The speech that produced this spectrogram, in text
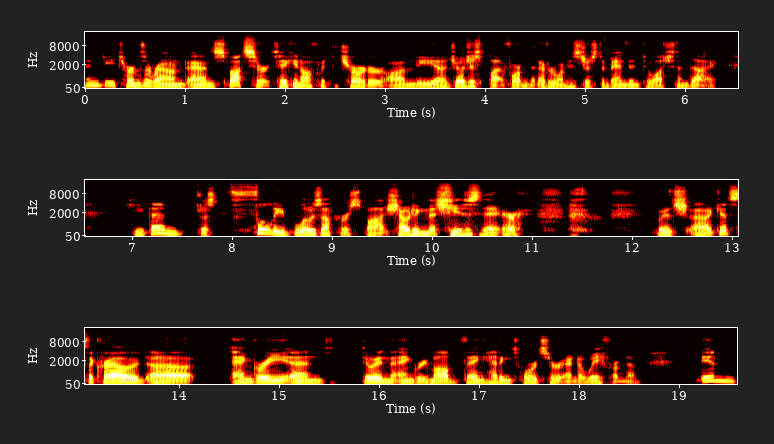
Mingy turns around and spots her taking off with the charter on the uh, judge's platform that everyone has just abandoned to watch them die. He then just fully blows up her spot, shouting that she is there, which uh, gets the crowd uh, angry and doing the angry mob thing, heading towards her and away from them. In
